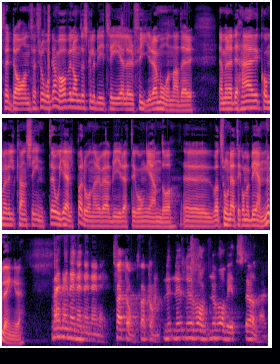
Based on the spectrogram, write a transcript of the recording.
för dagen, för frågan var väl om det skulle bli tre eller fyra månader. Jag menar det här kommer väl kanske inte att hjälpa då när det väl blir rättegång igen då. Eh, vad tror ni att det kommer bli ännu längre? Nej, nej, nej, nej, nej, nej, nej. Tvärtom, tvärtom. Nu, nu, nu, har, nu har vi ett stöd här.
